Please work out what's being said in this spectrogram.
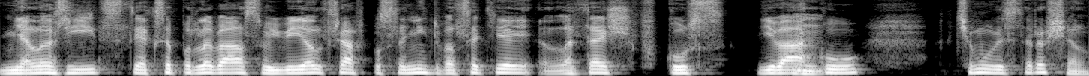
měl říct, jak se podle vás vyvíjel třeba v posledních 20 letech vkus diváků, hmm čemu vy jste došel?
